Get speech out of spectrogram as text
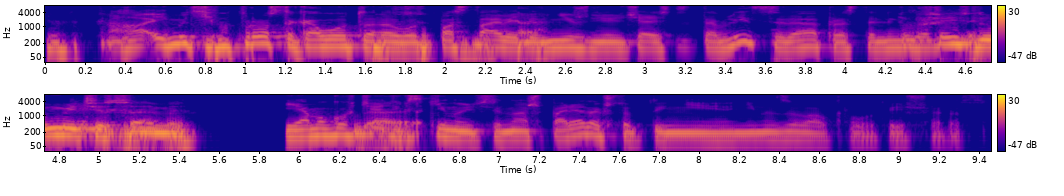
Ага, и мы типа просто кого-то вот поставили в нижнюю часть таблицы, да, про остальных Топ-6 забыли. думайте сами. Я могу в чатик скинуть наш порядок, чтобы ты не, не называл кого-то еще раз.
